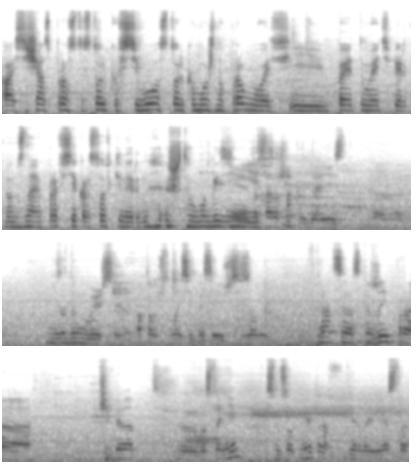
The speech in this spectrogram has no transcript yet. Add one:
А сейчас просто столько всего, столько можно пробовать, и поэтому я теперь там знаю про все кроссовки, наверное, что в магазине и есть. Это хорошо, когда есть, э, не задумываешься о том, что носить на следующий сезон. Вкратце расскажи про чемпионат э, в Астане, 800 метров, первое место.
